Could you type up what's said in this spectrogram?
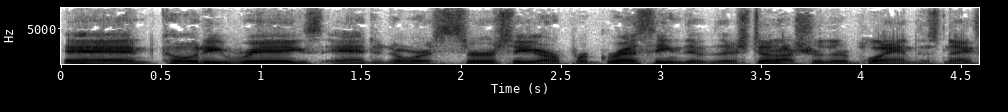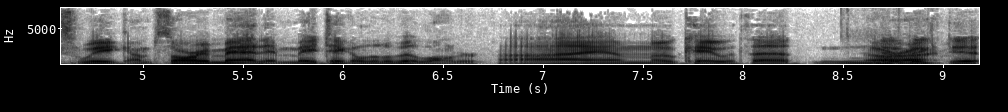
And Cody Riggs and Da'Norris Searcy are progressing. They're, they're, still not sure they're playing this next week. I'm sorry, Matt. It may take a little bit longer. I am okay with that. No big deal.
